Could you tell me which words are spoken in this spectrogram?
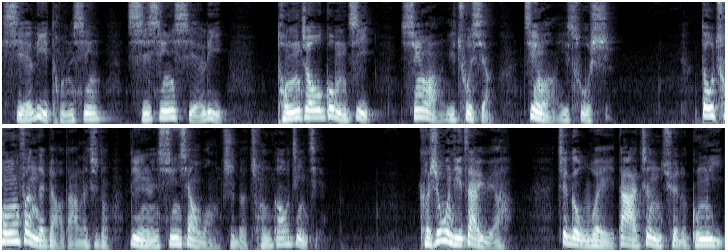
协力同心，齐心协力，同舟共济，心往一处想，劲往一处使，都充分的表达了这种令人心向往之的崇高境界。可是问题在于啊，这个伟大正确的公益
